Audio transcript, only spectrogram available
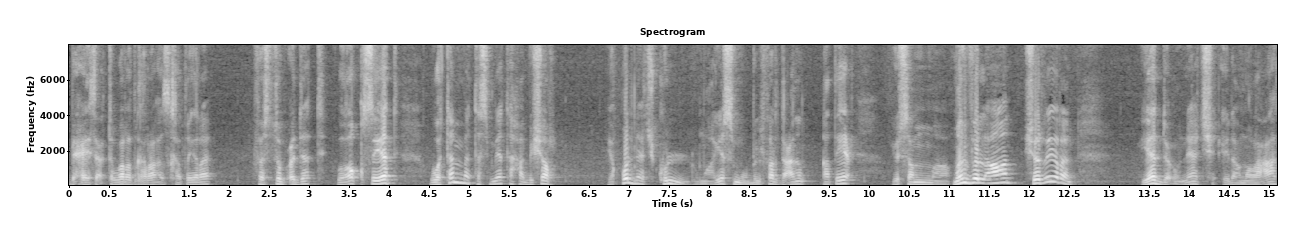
بحيث اعتبرت غرائز خطيرة فاستبعدت وأقصيت وتم تسميتها بشر. يقول نيتش كل ما يسمو بالفرد عن القطيع يسمى منذ الآن شريرا. يدعو نيتش إلى مراعاة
